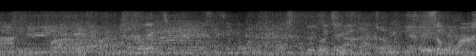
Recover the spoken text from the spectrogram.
นะจสวาย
